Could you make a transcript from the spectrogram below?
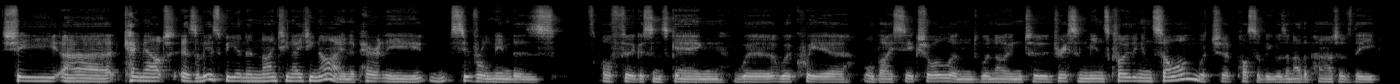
she uh, came out as a lesbian in 1989. Apparently, several members of Ferguson's gang were, were queer or bisexual and were known to dress in men's clothing and so on, which uh, possibly was another part of the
